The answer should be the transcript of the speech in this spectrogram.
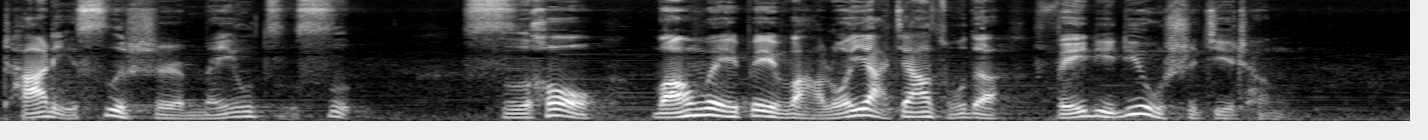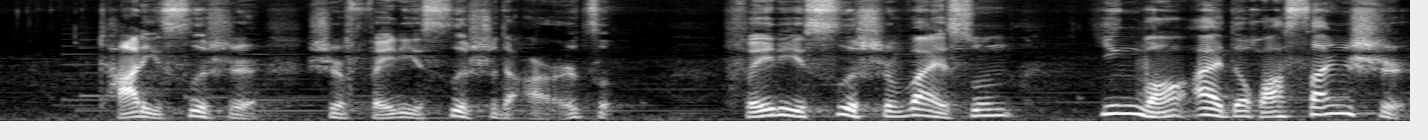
查理四世没有子嗣，死后王位被瓦罗亚家族的腓力六世继承。查理四世是腓力四世的儿子，腓力四世外孙英王爱德华三世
